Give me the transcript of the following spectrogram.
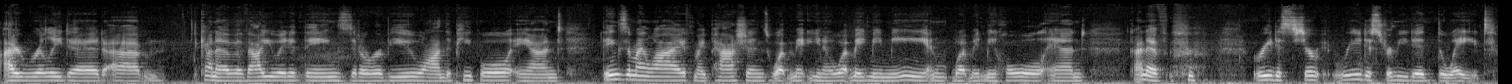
I really did um, kind of evaluated things, did a review on the people and things in my life, my passions, what made you know what made me me and what made me whole, and kind of redistri- redistributed the weight.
